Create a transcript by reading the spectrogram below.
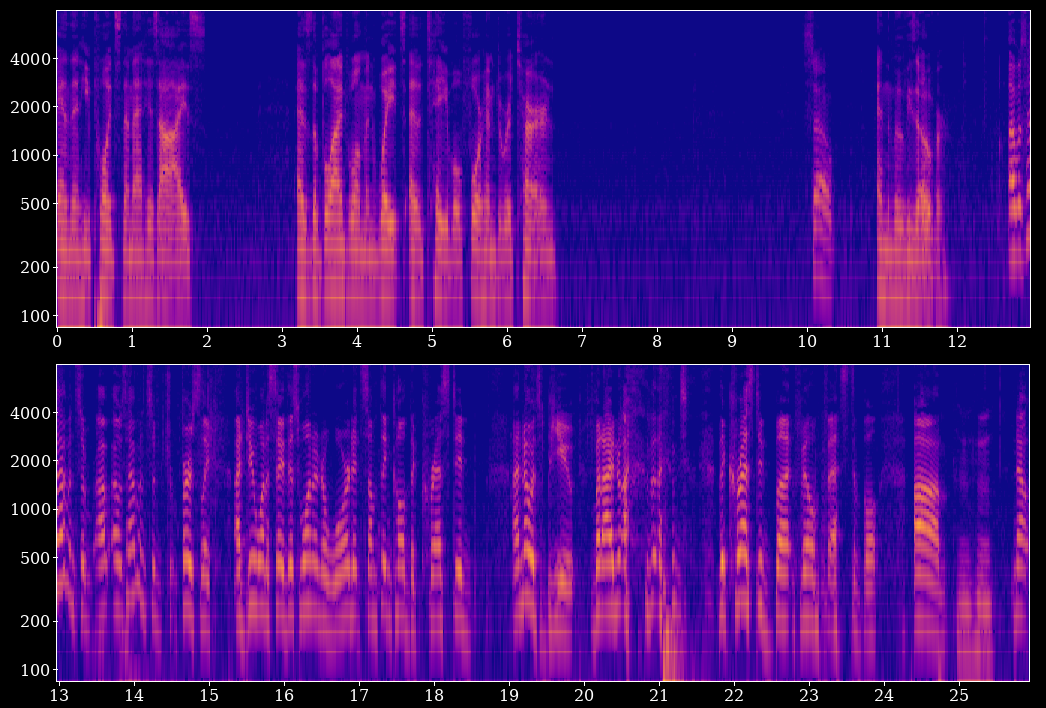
and then he points them at his eyes as the blind woman waits at a table for him to return, So and the movie's over. I was having some. I, I was having some. Tr- firstly, I do want to say this won an award at something called the Crested. I know it's Butte, but I know the, the Crested Butt Film Festival. Um, Mm-hmm. now,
